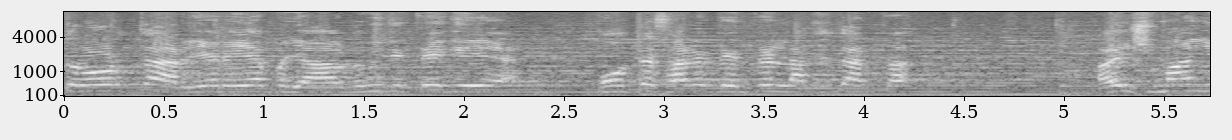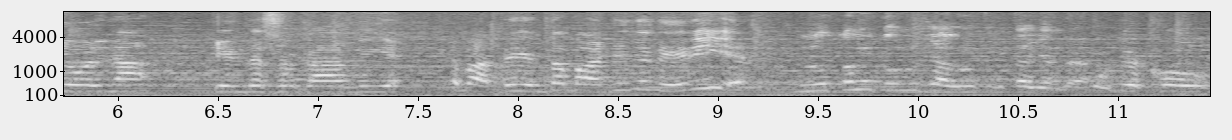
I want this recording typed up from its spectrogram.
ਕਰੋੜ ਘਰ ਜਿਹੜੇ ਆ ਪੰਜਾਬ ਨੂੰ ਵੀ ਦਿੱਤੇ ਗਏ ਆ। ਹੁਣ ਤੇ ਸਾਰੇ 3-3 ਲੱਖ ਕਰਤਾ ਆਯੁਸ਼ਮਾਨ ਯੋਜਨਾ ਕੇਂਦਰ ਸਰਕਾਰ ਦੀ ਹੈ। ਤੇ ਭਾਰਤੀ ਜਨਤਾ ਪਾਰਟੀ ਤੇ ਦੇ ਰਹੀ ਹੈ। ਲੋਕਾਂ ਨੂੰ ਕਿਉਂ ਜਾਗਰੂਕ ਕੀਤਾ ਜਾਂਦਾ? ਉਹ ਦੇਖੋ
